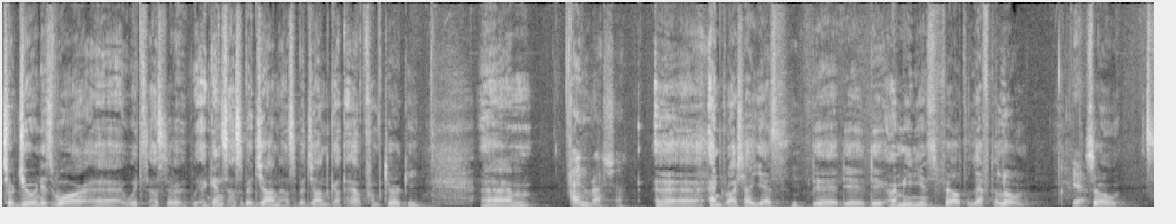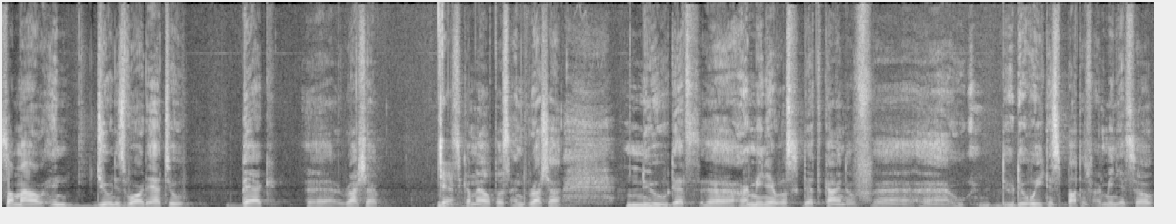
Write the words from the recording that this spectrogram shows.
So during this war uh, with Azer- against Azerbaijan, Azerbaijan got help from Turkey. Um, And Russia. uh, and Russia, yes, the, the, the Armenians felt left alone. Yeah. So somehow in during this war they had to beg uh, Russia, please Yeah. come help us. And Russia knew that uh, Armenia was that kind of uh, uh, the, weakness spot of Armenia. So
